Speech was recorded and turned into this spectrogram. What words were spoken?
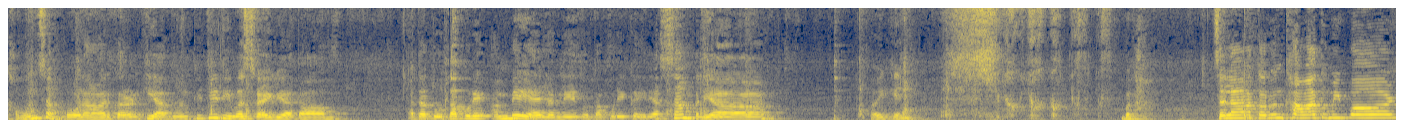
खाऊन संपवणार कारण की अजून किती दिवस राहिले आता? आता तोतापुरे आंबे यायला लागले तोतापुरे कैऱ्या संपल्या. होय की नाही? बघा. चला करून खावा तुम्ही पण.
